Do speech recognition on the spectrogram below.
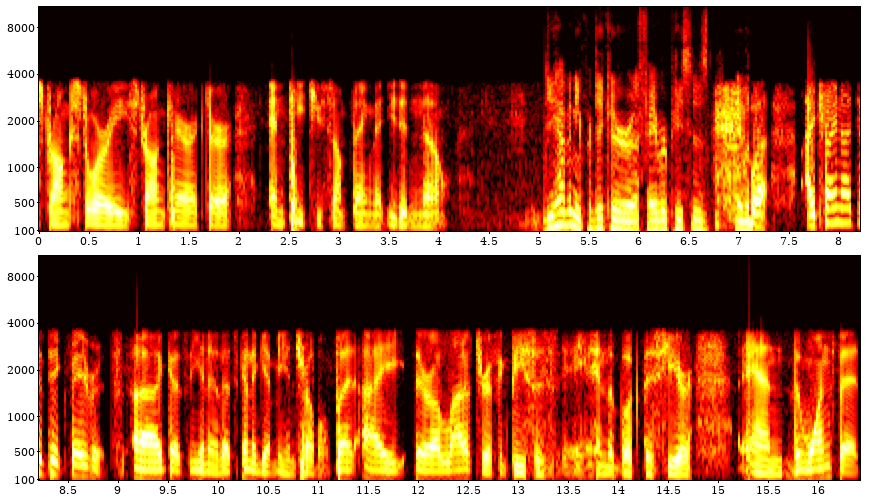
strong story, strong character, and teach you something that you didn't know. Do you have any particular favorite pieces in the well, book? I try not to pick favorites because uh, you know that's going to get me in trouble. But I there are a lot of terrific pieces in the book this year, and the ones that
